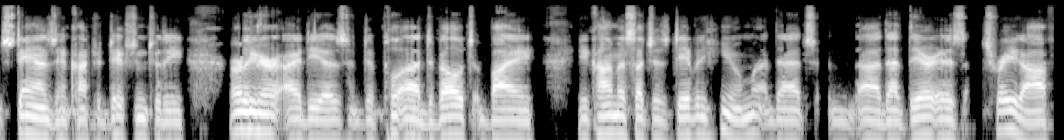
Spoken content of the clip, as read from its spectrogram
stands in contradiction to the earlier ideas de uh, developed by economists such as David Hume that uh, that there is trade-off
